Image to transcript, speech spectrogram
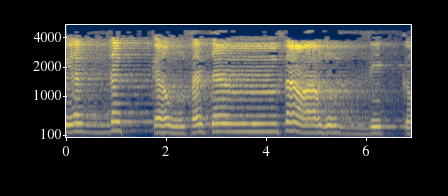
يذكر فتنفعه الذكرى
